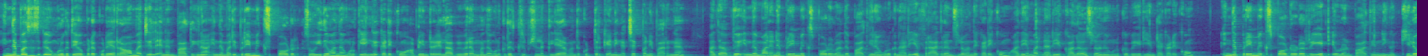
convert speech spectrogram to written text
இந்த பிஸ்னஸுக்கு உங்களுக்கு தேவைப்படக்கூடிய ரா மெட்டீரியல் என்னென்னு பார்த்தீங்கன்னா இந்த மாதிரி ப்ரீமிக்ஸ் பவுடர் ஸோ இது வந்து உங்களுக்கு எங்கே கிடைக்கும் அப்படின்ற எல்லா விவரம் வந்து உங்களுக்கு டிஸ்கிரிப்ஷனில் கிளியர் வந்து கொடுத்துருக்கேன். நீங்கள் செக் பண்ணி பாருங்கள் அதாவது இந்த மாதிரியான ப்ரீமிக்ஸ் பவுடர் வந்து பார்த்தீங்கன்னா உங்களுக்கு நிறைய ஃப்ராக்ரன்ஸில் வந்து கிடைக்கும். அதே மாதிரி நிறைய கலர்ஸில் வந்து உங்களுக்கு வேரியண்ட்டாக கிடைக்கும். இந்த ப்ரீமிக்ஸ் பவுடரோட ரேட் எவ்வளோன்னு பார்த்தீங்கன்னா நீங்கள் கிலோ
